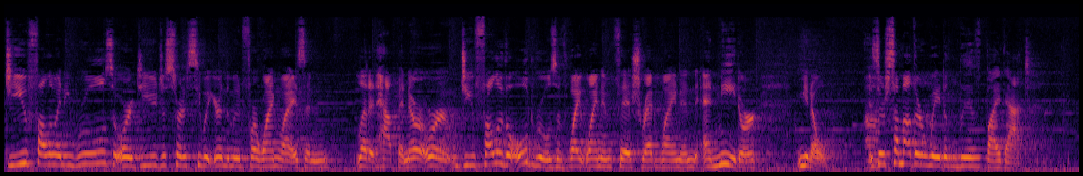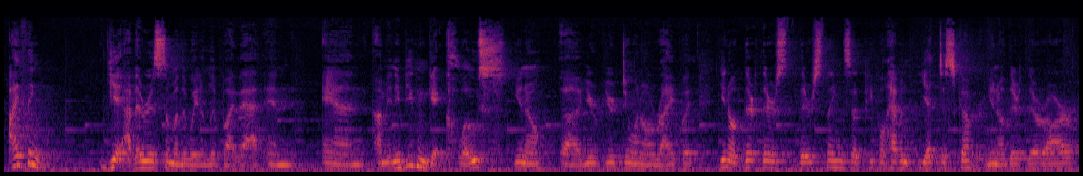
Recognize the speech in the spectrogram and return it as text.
do you follow any rules or do you just sort of see what you're in the mood for wine wise and let it happen? Or, or do you follow the old rules of white wine and fish, red wine and, and meat? Or, you know, is there some other way to live by that? I think, yeah, there is some other way to live by that, and and I mean, if you can get close, you know, uh, you're you're doing all right. But you know, there, there's there's things that people haven't yet discovered. You know, there there are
